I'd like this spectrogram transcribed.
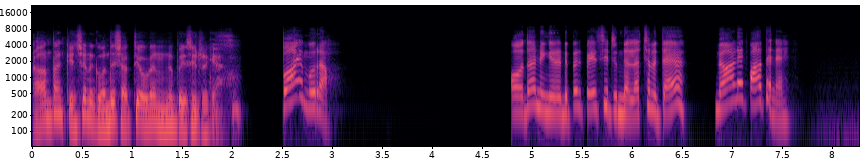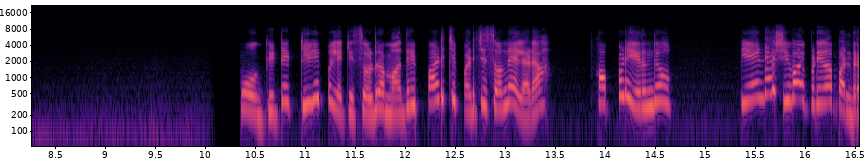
நான் தான் கிச்சனுக்கு வந்து சக்தியோட நின்று பேசிட்டு இருக்கேன். வாய் முறா. அதான் நீங்க ரெண்டு பேர் பேசிட்டு இருந்த லட்சணத்தை நானே பார்த்தனே. உன்கிட்ட கிளிப்பிள்ளைக்கு சொல்ற மாதிரி படிச்சு படிச்சு சொன்னேன்லடா. அப்படி இருந்தோம் ஏன்டா சிவா இப்படிதான் பண்ற?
